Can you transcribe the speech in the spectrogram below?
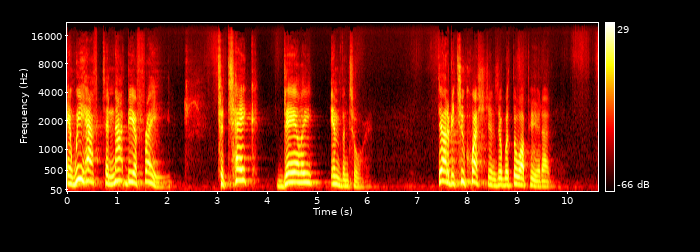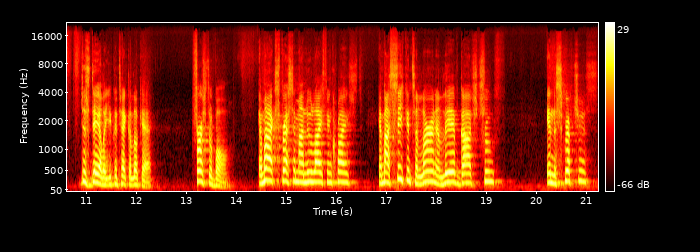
And we have to not be afraid to take daily inventory. There ought to be two questions that we'll throw up here that just daily you can take a look at. First of all, am I expressing my new life in Christ? Am I seeking to learn and live God's truth in the scriptures?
